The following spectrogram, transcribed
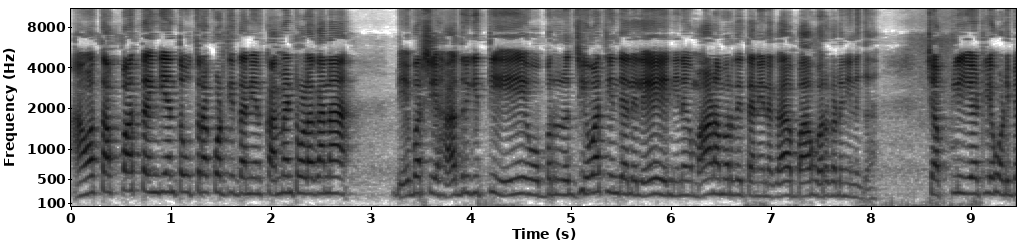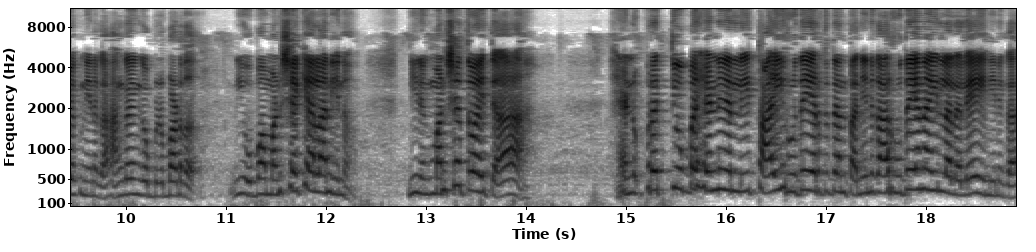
ಅವ ತಪ್ಪ ತಂಗಿ ಅಂತ ಉತ್ತರ ಕೊಡ್ತಿದ್ದ ನೀನು ಕಮೆಂಟ್ ಒಳಗನ. ಬೇಬರ್ಸಿ ಹಾದ್ರಿಗಿತ್ತಿ ಒಬ್ಬರ ಜೀವ ತಿಂದಲೇ ನಿನಗೆ ಮಾಡ ಮರ್ದೈತ ನಿನಗ, ಬಾ ಹೊರಗಡೆ ನಿನಗೆ. ಚಪ್ಲಿ ಏಟ್ಲಿ ಹೊಡಿಬೇಕು ನಿನಗೆ. ಹಂಗ ಹಿಂಗೆ ಬಿಡಬಾರ್ದು. ನೀ ಒಬ್ಬ ಮನುಷ್ಯಕ್ಕೆ ಅಲ್ಲ ನೀನು. ನಿನಗೆ ಮನುಷ್ಯತ್ವ ಆಯ್ತಾ ಹೆಣ್ಣು, ಪ್ರತಿಯೊಬ್ಬ ಹೆಣ್ಣಿನಲ್ಲಿ ತಾಯಿ ಹೃದಯ ಇರ್ತದೆ ಅಂತ. ನಿನಗೆ ಆ ಹೃದಯನ ಇಲ್ಲಲ್ಲಲೇ ನಿನಗೆ.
